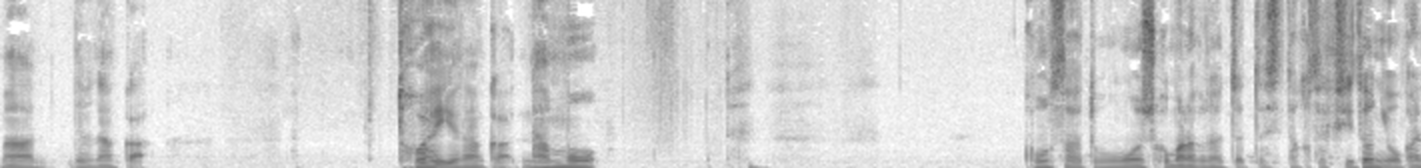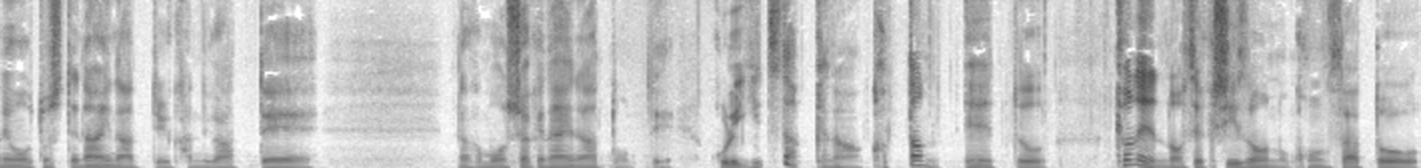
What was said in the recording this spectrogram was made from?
まあでもなんかとはいえなんか何もコンサートも申し込まなくなっちゃったしなんかセクシーゾーンにお金を落としてないなっていう感じがあってなんか申し訳ないなと思ってこれいつだっけな？買ったんえっ、ー、と去年のセクシーゾーンのコンサート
